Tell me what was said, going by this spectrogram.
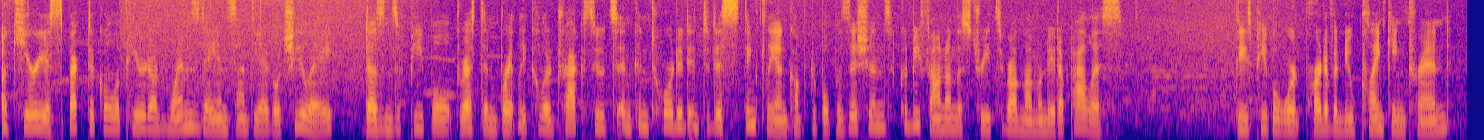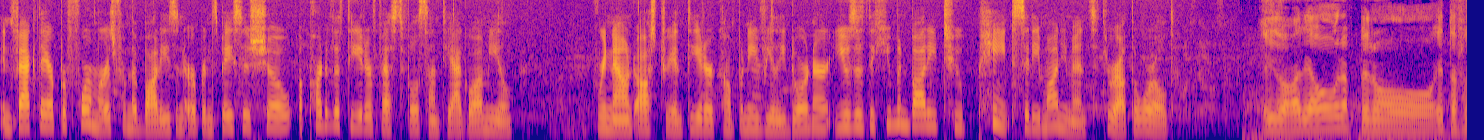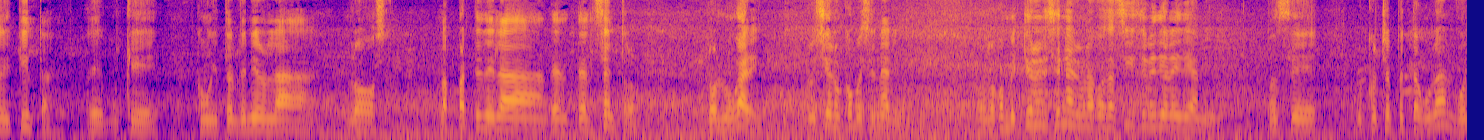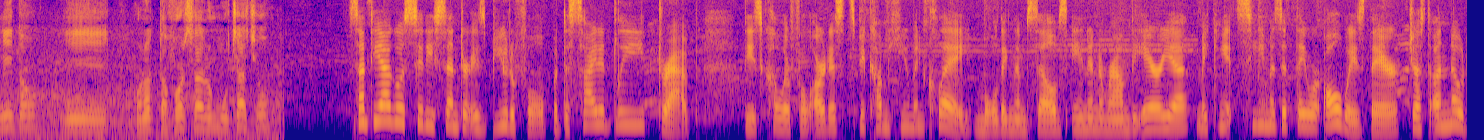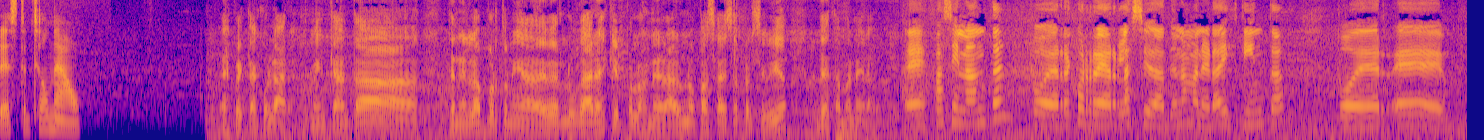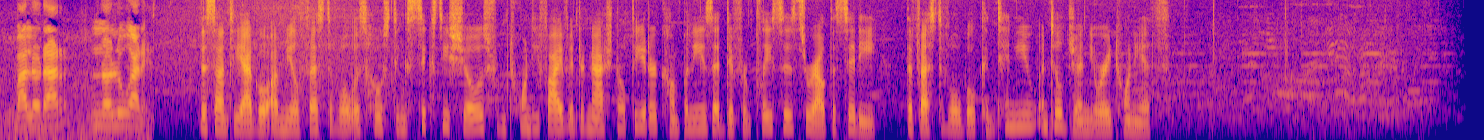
A curious spectacle appeared on Wednesday in Santiago, Chile. Dozens of people, dressed in brightly colored tracksuits and contorted into distinctly uncomfortable positions, could be found on the streets around La Moneda Palace. These people weren't part of a new planking trend. In fact, they are performers from the Bodies in Urban Spaces show, a part of the theater festival Santiago a Mil. Renowned Austrian theater company Willi Dorner uses the human body to paint city monuments throughout the world. He ido a varias obras, pero esta fue distinta, eh, porque como que intervinieron la, los, las partes de del, centro, los lugares, lo hicieron como escenario, lo convirtieron en escenario, una cosa así se me dio la idea a mí. Entonces lo encontré espectacular, bonito y con alta fuerza de los muchachos. Santiago's city center is beautiful, but decidedly drab. These colorful artists become human clay, molding themselves in and around the area, making it seem as if they were always there, just unnoticed until now. Espectacular. Me encanta tener la oportunidad de ver lugares que por lo general uno pasa desapercibido de esta manera. Es fascinante poder recorrer la ciudad de una manera distinta, poder eh, valorar no lugares. The Santiago a Mil Festival is hosting 60 shows from 25 international theater companies at different places throughout the city. The festival will continue until January 20th.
